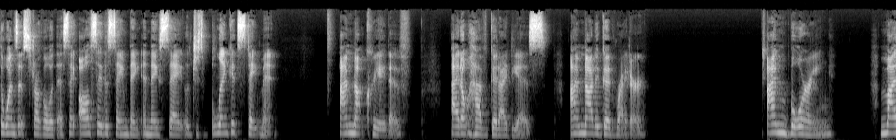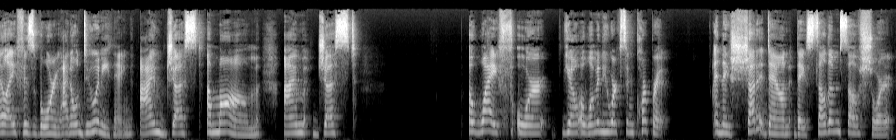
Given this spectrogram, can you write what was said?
the ones that struggle with this, they all say the same thing. And they say, just blanket statement I'm not creative. I don't have good ideas. I'm not a good writer. I'm boring. My life is boring. I don't do anything. I'm just a mom. I'm just a wife or, you know, a woman who works in corporate. And they shut it down. They sell themselves short.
